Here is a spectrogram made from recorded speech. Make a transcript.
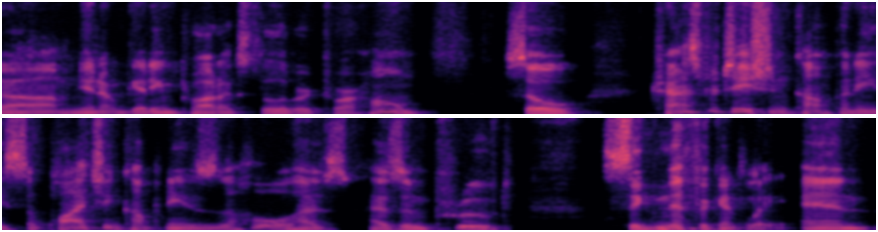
Um, you know, getting products delivered to our home. So transportation companies, supply chain companies as a whole has has improved significantly, and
